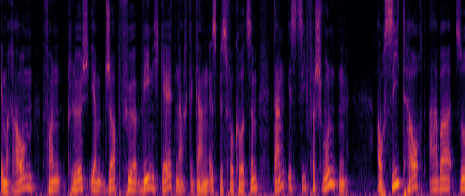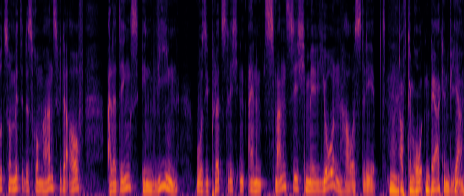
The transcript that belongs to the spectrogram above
im Raum von Klösch ihrem Job für wenig Geld nachgegangen ist bis vor kurzem. Dann ist sie verschwunden. Auch sie taucht aber so zur Mitte des Romans wieder auf, allerdings in Wien, wo sie plötzlich in einem 20-Millionen-Haus lebt. Hm, Auf dem Roten Berg in Wien, Ja.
